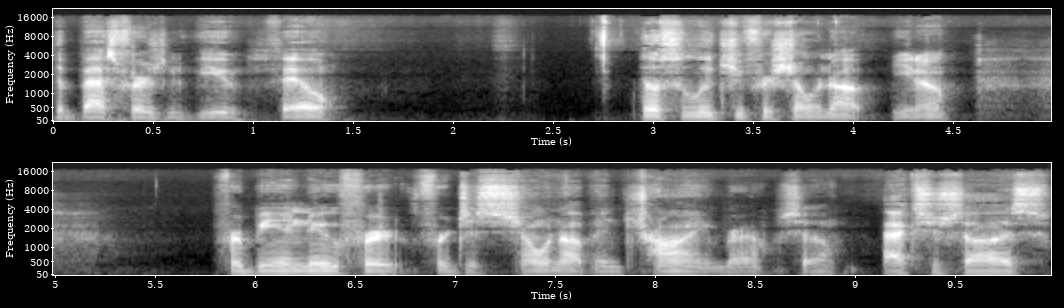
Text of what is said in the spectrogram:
the best version of you. They'll they'll salute you for showing up, you know? For being new, for for just showing up and trying, bro. So exercise.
